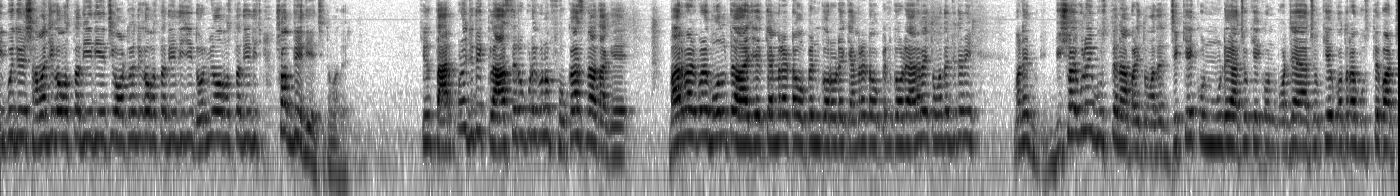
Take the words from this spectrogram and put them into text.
ঋগ্বৈদিক সামাজিক অবস্থা দিয়ে দিয়েছি, অর্থনৈতিক অবস্থা দিয়ে দিয়েছি, ধর্মীয় অবস্থা দিয়ে দিয়েছি, সব দিয়ে দিয়েছি তোমাদের। কিন্তু তারপরে যদি ক্লাসের উপরে কোনো ফোকাস না থাকে বারবার করে বলতে হয় যে ক্যামেরাটা ওপেন করো রে, ক্যামেরাটা ওপেন করো রে। আরে ভাই, তোমাদের যদি আমি মানে বিষয়গুলোই বুঝতে না পারি, তোমাদের যে কে কোন মুডে আছো, কে কোন পর্যায়ে আছো কে কতটা বুঝতে পারছ,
